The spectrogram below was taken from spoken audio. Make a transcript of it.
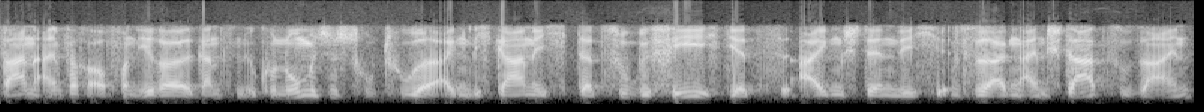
waren einfach auch von ihrer ganzen ökonomischen Struktur eigentlich gar nicht dazu befähigt, jetzt eigenständig sozusagen ein Staat zu sein,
